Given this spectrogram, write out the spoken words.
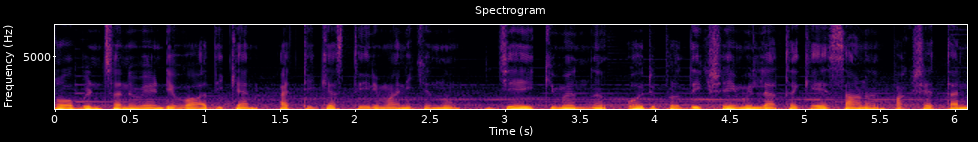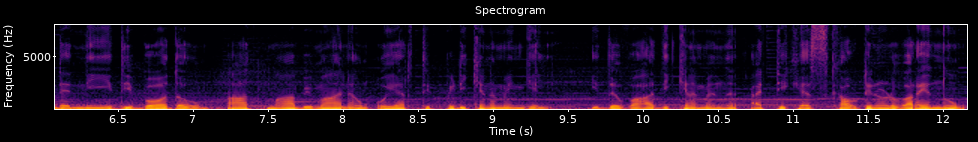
റോബിൻസന് വേണ്ടി വാദിക്കാൻ അറ്റിക്കസ് തീരുമാനിക്കുന്നു. ജയിക്കുമെന്ന് ഒരു പ്രതീക്ഷയുമില്ലാത്ത കേസാണ്. പക്ഷേ തന്റെ നീതിബോധവും ആത്മാഭിമാനവും ഉയർത്തിപ്പിടിക്കണമെങ്കിൽ ഇത് വാദിക്കണമെന്ന് അറ്റിക്കസ് സ്കൗട്ടിനോട് പറയുന്നു.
